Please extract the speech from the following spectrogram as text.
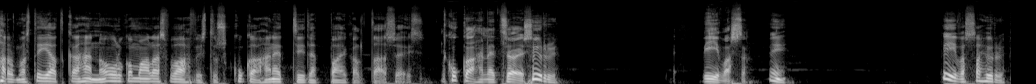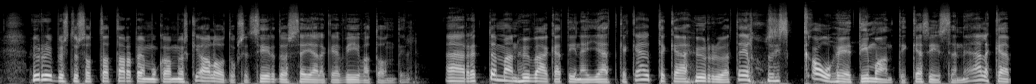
Varmasti jatkaa. Hän on ulkomaalaisvahvistus. Kuka hänet siitä paikaltaan söisi? Kuka hänet söisi? Hyry. Viivassa. Niin. Viivassa Hyry. Hyry pystyisi ottaa tarpeen mukaan myöskin aloitukset siirtyä sen jälkeen viivatontille. Äärettömän hyvä kätinen jätkä. Käyttäkää Hyryä. Teillä on siis kauhea timantti käsissä, niin älkää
